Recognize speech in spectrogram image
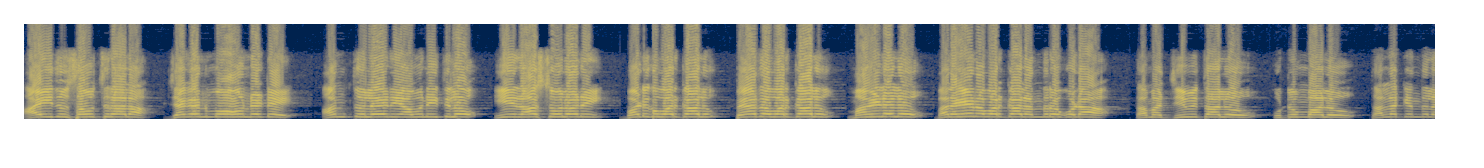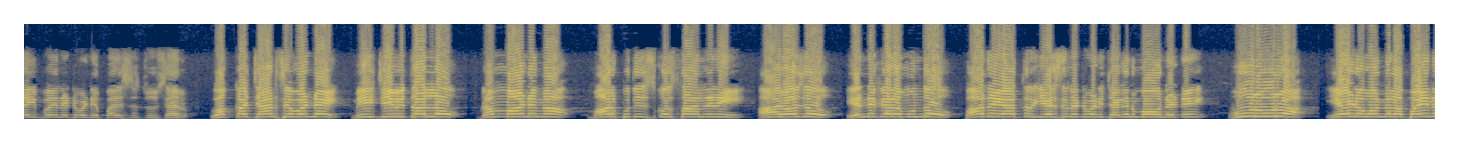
ఐదు సంవత్సరాల జగన్మోహన్ రెడ్డి అంతులేని అవినీతిలో ఈ రాష్ట్రంలోని బడుగు వర్గాలు పేద వర్గాలు మహిళలు బలహీన వర్గాలందరూ కూడా తమ జీవితాలు కుటుంబాలు తల్లకిందులైపోయినటువంటి పరిస్థితి చూశారు. ఒక్క ఛాన్స్ ఇవ్వండి. మీ జీవితాల్లో బ్రహ్మాండంగా మార్పు తీసుకొస్తానని ఆ రోజు ఎన్నికల ముందు పాదయాత్ర చేసినటువంటి జగన్మోహన్ రెడ్డి ఊరూరా ఏడు వందల పైన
